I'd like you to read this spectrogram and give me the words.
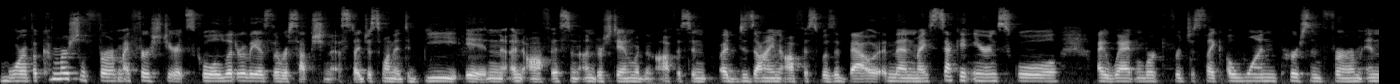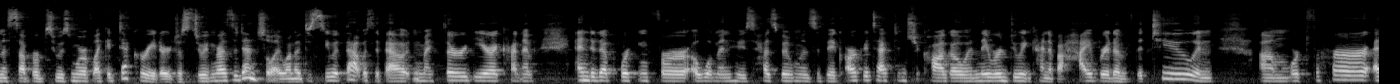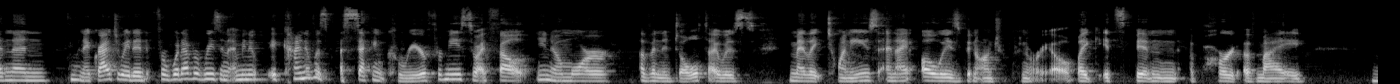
more of a commercial firm my first year at school, literally as the receptionist. I just wanted to be in an office and understand what an office and a design office was about. And then my second year in school, I went and worked for just like a one person firm in the suburbs who was more of like a decorator, just doing residential. I wanted to see what that was about. In my third year, I kind of ended up working for a woman whose husband was a big architect in Chicago, and they were doing kind of a hybrid of the two and um, worked for her. And then when I graduated, for whatever reason, I mean, it, it kind of was a second career for me. So I felt, you know, more of an adult. I was in my late 20s and I always been entrepreneurial. Like it's been a part of my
